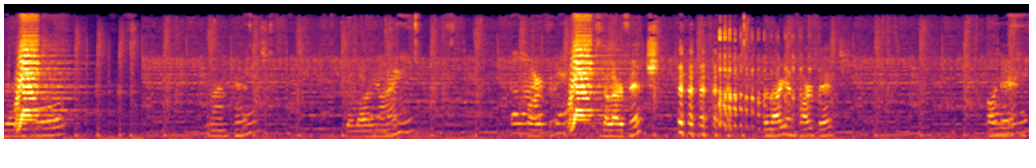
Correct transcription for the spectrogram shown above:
Dragapult, Galarmine, Galarfin, Galarfetch, Galarian Farfetch, Onix,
